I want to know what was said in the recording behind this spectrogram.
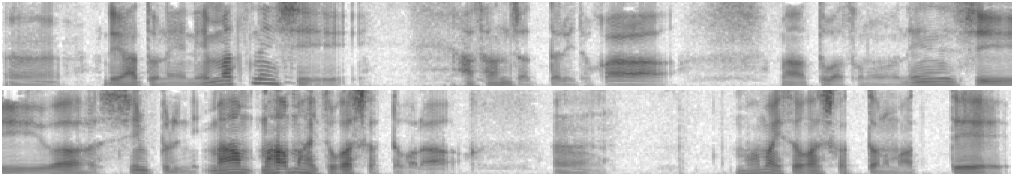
うん。で、あとね、年末年始挟んじゃったりとか、まあ、あとはその年始はシンプルに、まあまあまあ忙しかったから、うん。まあまあ忙しかったのもあって、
